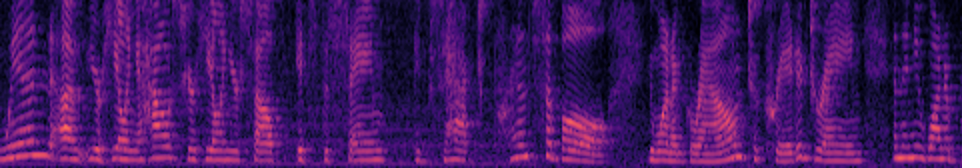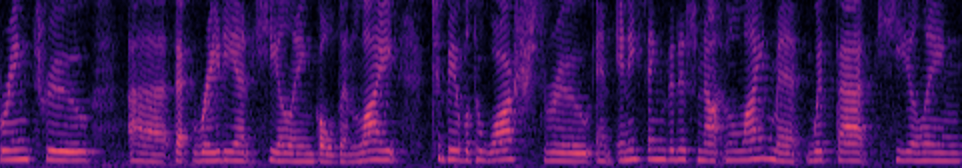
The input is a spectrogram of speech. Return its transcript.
when um, you're healing a house, you're healing yourself, it's the same exact principle. You want to ground to create a drain, and then you want to bring through uh, that radiant, healing, golden light to be able to wash through and anything that is not in alignment with that healing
